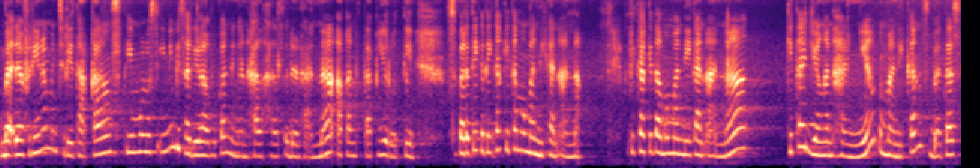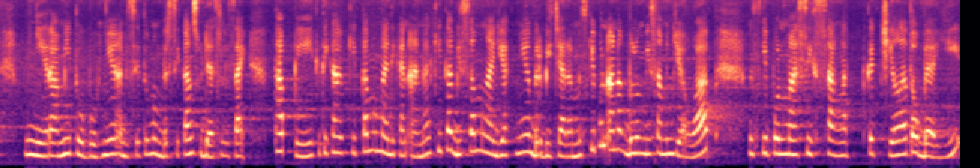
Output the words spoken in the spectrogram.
Mbak Davrina menceritakan stimulus ini bisa dilakukan dengan hal-hal sederhana akan tetapi rutin. Seperti ketika kita memandikan anak. Ketika kita memandikan anak, kita jangan hanya memandikan sebatas menyirami tubuhnya habis itu membersihkan sudah selesai. Tapi ketika kita memandikan anak, kita bisa mengajaknya berbicara meskipun anak belum bisa menjawab, meskipun masih sangat kecil atau bayi,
